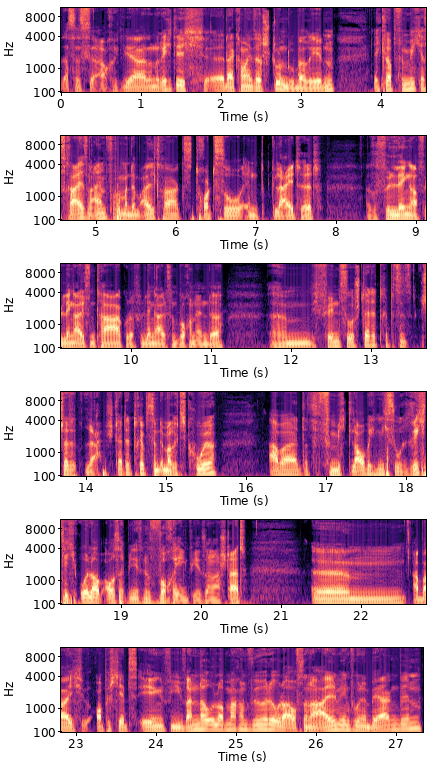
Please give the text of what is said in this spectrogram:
Das ist ja auch wieder so eine richtig, äh, da kann man jetzt Stunden drüber reden. Ich glaube, für mich ist Reisen einfach, wenn man dem Alltagstrotz so entgleitet also für länger, für länger als einen Tag oder für länger als ein Wochenende. Ähm, ich finde so Städtetrips sind, Städte, ja, Städtetrips sind immer richtig cool. Aber das ist für mich, glaube ich, nicht so richtig Urlaub, außer ich bin jetzt eine Woche irgendwie in so einer Stadt. Ähm, aber ich, ob ich jetzt irgendwie Wanderurlaub machen würde oder auf so einer Alm irgendwo in den Bergen bin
